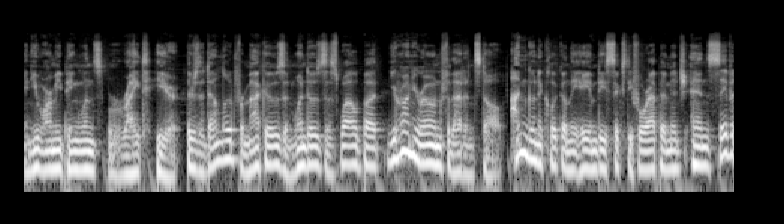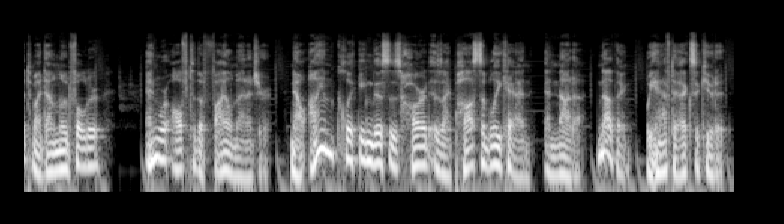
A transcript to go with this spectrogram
and you UARMY Penguins right here. There's a download for MacOS and Windows as well, but you're on your own for that install. I'm going to click on the AMD 64 app image and save it to my download folder, and we're off to the file manager. Now I am clicking this as hard as I possibly can, and nada, nothing. We have to execute it.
